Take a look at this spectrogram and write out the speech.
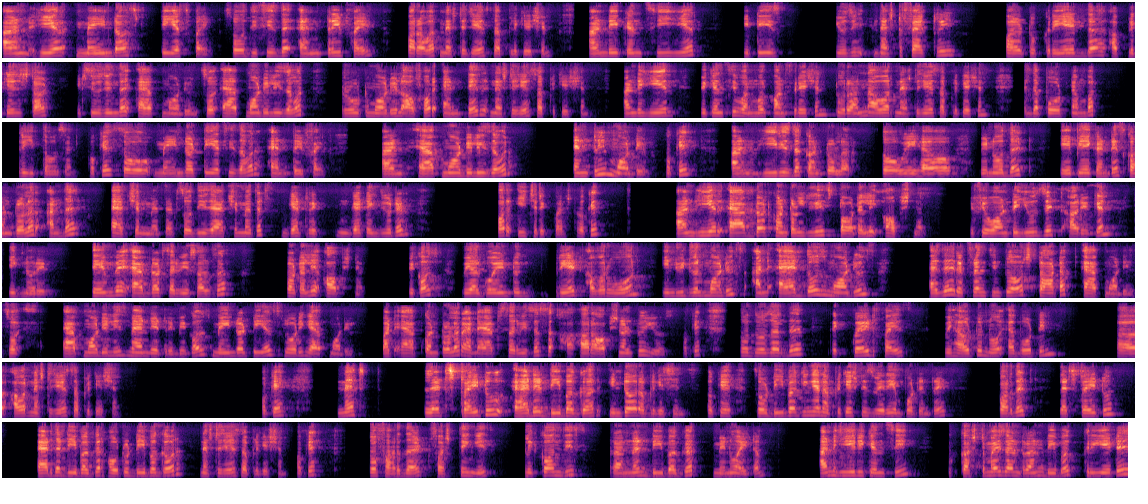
and here main.ts file. So this is the entry file for our Nest.js application. And you can see here, it is using Nest Factory for to create the application start. It's using the app module. So app module is our root module of our entire Nest.js application. And here we can see one more configuration to run our Nest.js application at the port number 3000 okay so main.ts is our entry file. And app module is our entry module. Okay and here is the controller. So we have we know that api contains controller and the action method. So these action methods get get executed for each request okay? And here app.controller is totally optional. If you want to use it or you can ignore it. Same way app.service also totally optional. Because we are going to create our own individual modules and add those modules as a reference into our startup app module. So app module is mandatory because main.ts loading app module, but app controller and app services are optional to use. Okay. So those are the required files we have to know about in uh, our Nest.js application okay next let's try to add a debugger into our application okay so debugging an application is very important right for that let's try to add the debugger how to debug our nest.js application okay so for that first thing is click on this run and debugger menu item and here you can see to customize and run debug create a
